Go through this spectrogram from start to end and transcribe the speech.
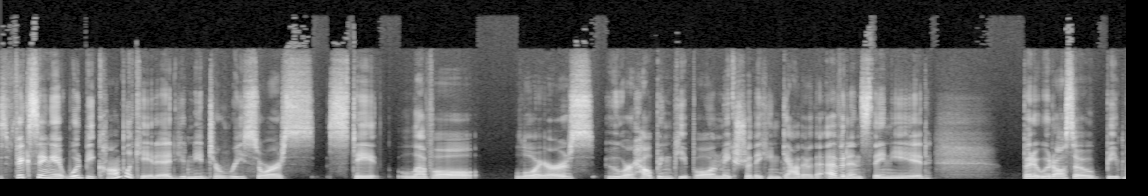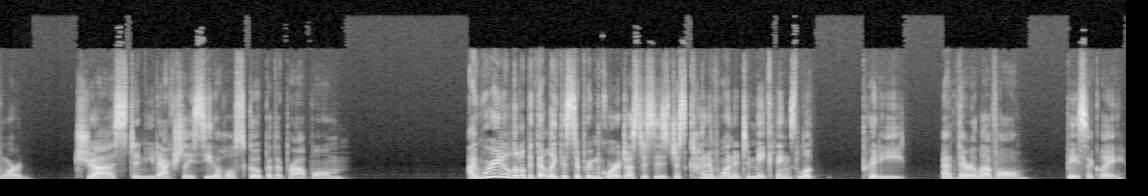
fixing it would be complicated, you'd need to resource state level lawyers who are helping people and make sure they can gather the evidence they need. But it would also be more just and you'd actually see the whole scope of the problem. I worried a little bit that like the Supreme Court justices just kind of wanted to make things look pretty at their level, basically.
